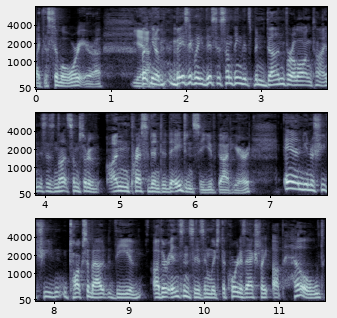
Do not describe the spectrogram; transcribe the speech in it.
like the Civil War era. Yeah. But you know, basically, this is something that's been done for a long time. This is not some sort of unprecedented agency you've got here. And you know, she she talks about the other instances in which the court has actually upheld.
